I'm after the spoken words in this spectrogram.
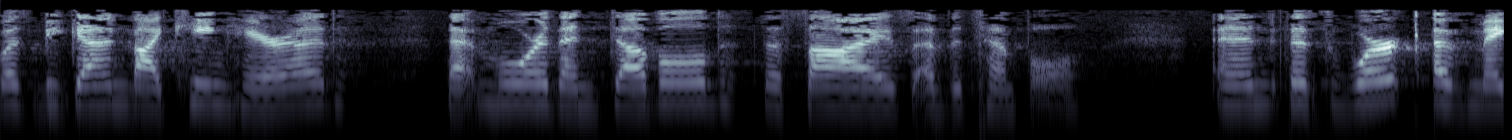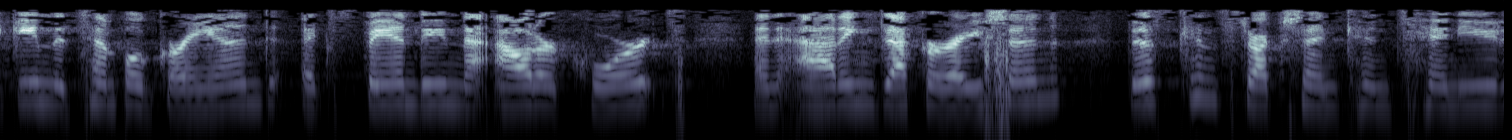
was begun by King Herod that more than doubled the size of the temple. And this work of making the temple grand, expanding the outer court, and adding decoration, this construction continued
